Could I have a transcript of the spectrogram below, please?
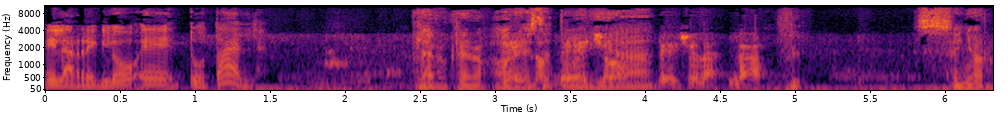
el arreglo eh, total. Claro, claro. Ahora, esta no, de hecho, tubería... de hecho la- la, Señor.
